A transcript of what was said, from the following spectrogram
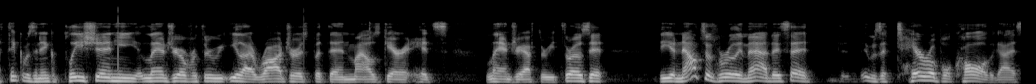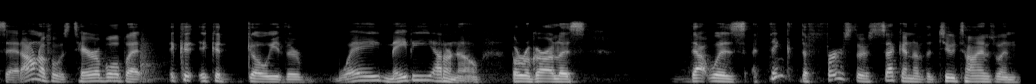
I think it was an incompletion. He Landry overthrew Eli Rogers, but then Myles Garrett hits Landry after he throws it. The announcers were really mad. They said it was a terrible call. The guy said, I don't know if it was terrible, but it could it could go either way. Maybe I don't know. But regardless, that was I think the first or second of the two times when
